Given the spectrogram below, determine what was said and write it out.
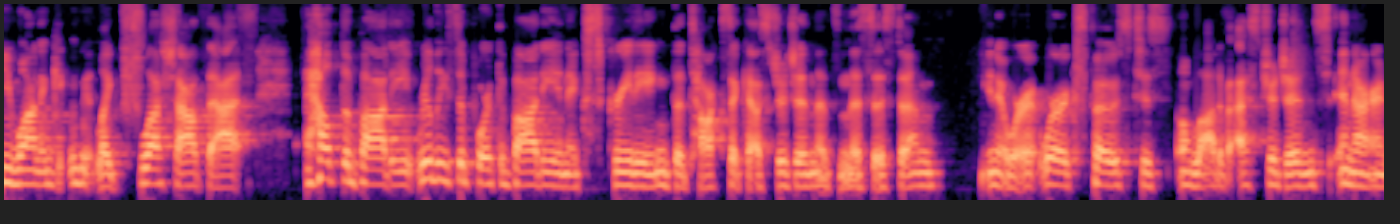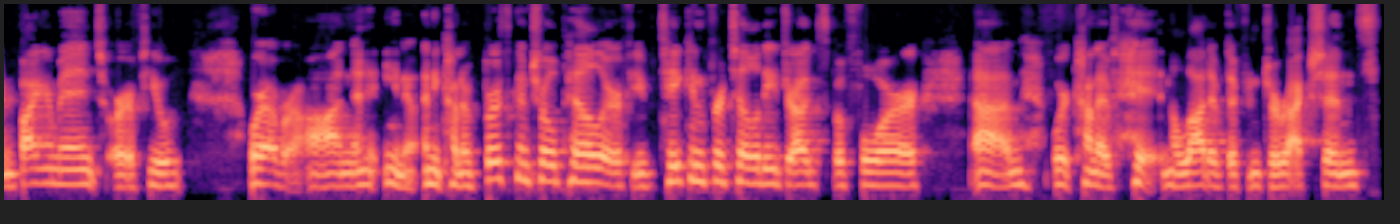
you want to like flush out that help the body really support the body in excreting the toxic estrogen that's in the system you know we're, we're exposed to a lot of estrogens in our environment or if you were ever on you know any kind of birth control pill or if you've taken fertility drugs before um, we're kind of hit in a lot of different directions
